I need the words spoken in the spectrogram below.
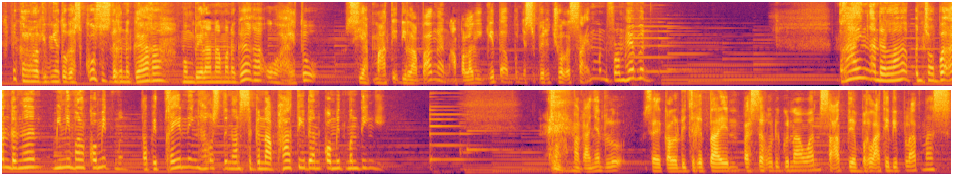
Tapi kalau lagi punya tugas khusus dari negara, membela nama negara, wah itu siap mati di lapangan. Apalagi kita punya spiritual assignment from heaven. Trying adalah pencobaan dengan minimal komitmen. Tapi training harus dengan segenap hati dan komitmen tinggi. Makanya dulu saya kalau diceritain Pastor Rudi Gunawan saat dia berlatih di Platnas.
